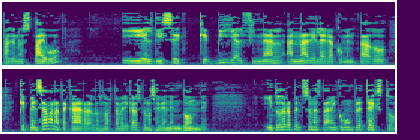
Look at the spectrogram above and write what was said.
Paganos Taibo y él dice que Villa al final a nadie le había comentado que pensaban atacar a los norteamericanos pero no sabían en dónde. Y entonces de repente suena también como un pretexto,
